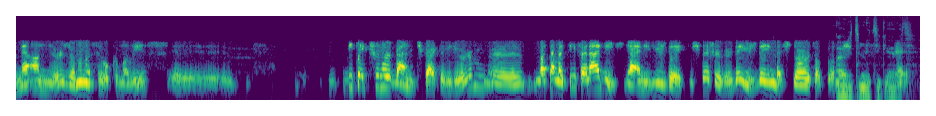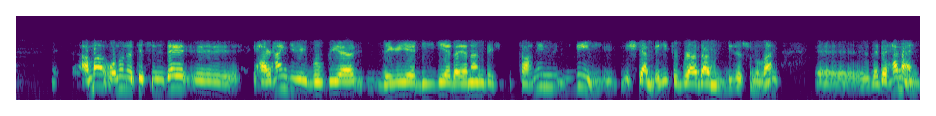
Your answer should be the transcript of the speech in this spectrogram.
ne anlıyoruz? Onu nasıl okumalıyız? E, bir tek şunu ben çıkartabiliyorum. E, matematiği fena değil. Yani yüzde yetmiş beş öbürü de yüzde yirmi beş. Doğru toplamış. Aritmetik evet. E, ama onun ötesinde e, herhangi bir bulguya, veriye, bilgiye dayanan bir tahmin değil. İşkembeyi Kübra'dan bize sunulan e, ve de hemen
